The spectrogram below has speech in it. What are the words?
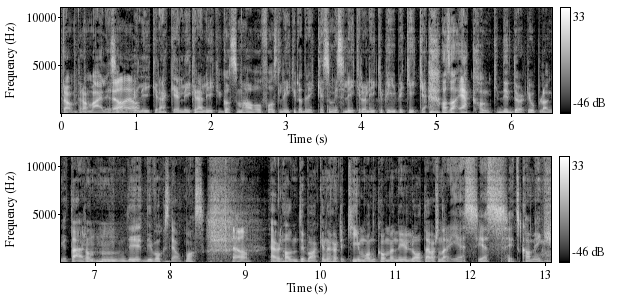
fra, fra meg, liksom. Ja, ja. Vi liker deg ikke, liker deg like godt som Havolfoss liker å drikke, som liker å like pipe kikke. Altså, jeg kan ikke, De Dirty Oppland-gutta er sånn hmm, de, de vokste jeg opp med, ass. Ja. Jeg vil ha dem tilbake. Når jeg hørte Kimon komme med en ny låt, jeg var sånn der Yes, yes, it's coming.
